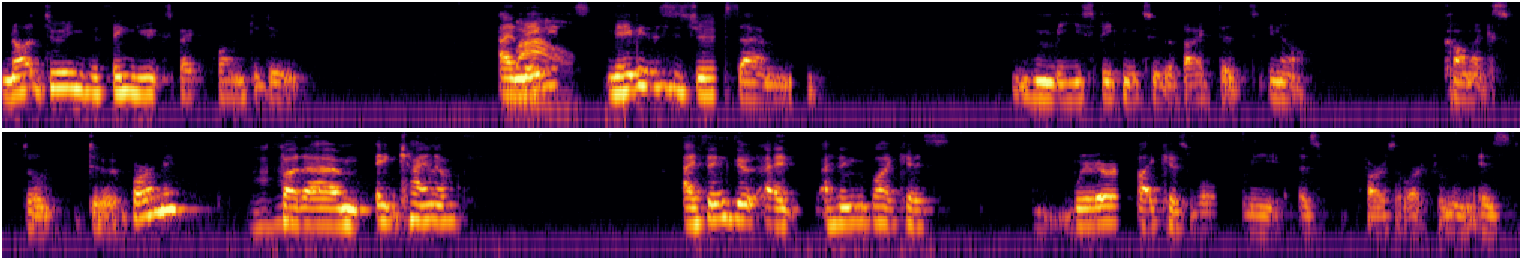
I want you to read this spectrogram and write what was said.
not doing the thing you expect porn to do. And wow. maybe maybe this is just um me speaking to the fact that you know comics don't do it for me. Mm-hmm. But um, it kind of, I think that I, I think Black Kiss, where like Kiss worked for me as far as it worked for me is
